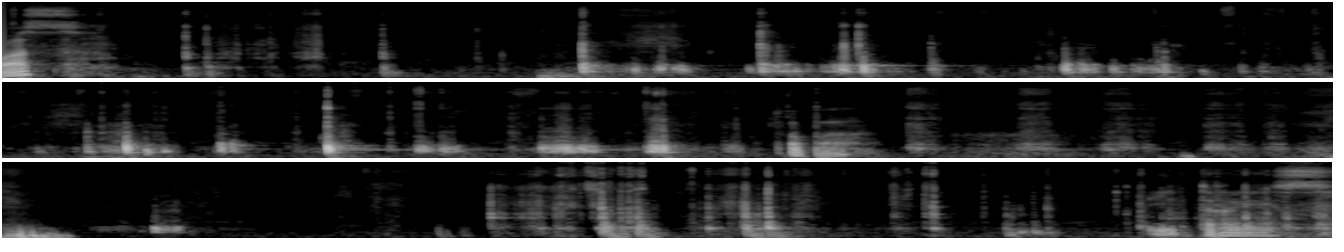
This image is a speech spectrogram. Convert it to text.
Два. Опа. І трис.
